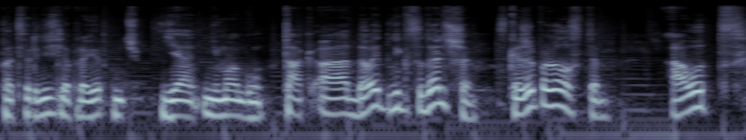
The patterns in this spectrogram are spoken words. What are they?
подтвердить или опровергнуть я не могу. Так, а давай двигаться дальше. Скажи, пожалуйста, а вот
